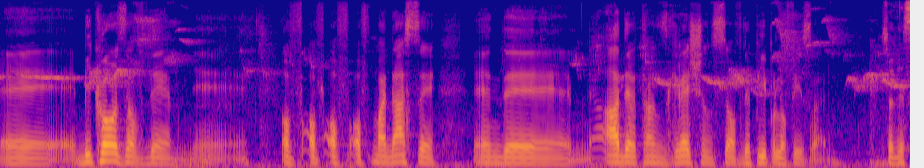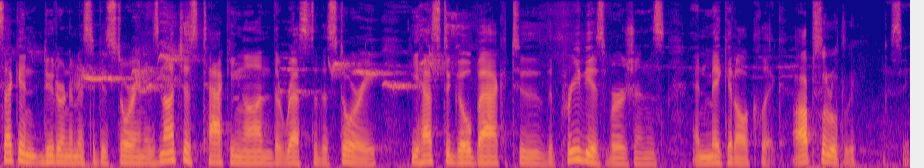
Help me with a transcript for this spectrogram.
uh, because of the uh, of, of, of, of Manasseh and the other transgressions of the people of Israel. So the second Deuteronomistic historian is not just tacking on the rest of the story, he has to go back to the previous versions and make it all click. Absolutely. I see.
